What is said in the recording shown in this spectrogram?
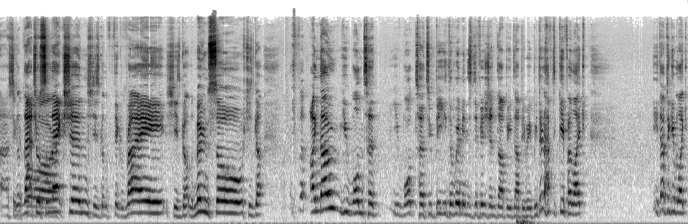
Uh, she's got natural four. selection. She's got the figure eight. She's got the moonsault. She's got. I know you want her. You want her to be the women's division WWE. But you don't have to give her like. You don't have to give her like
